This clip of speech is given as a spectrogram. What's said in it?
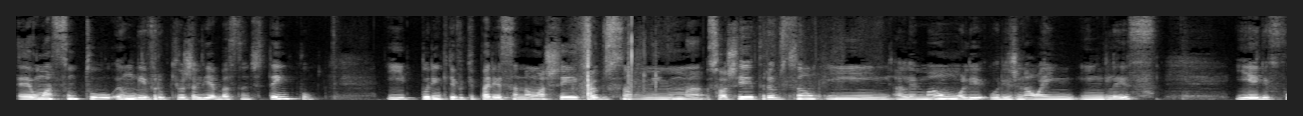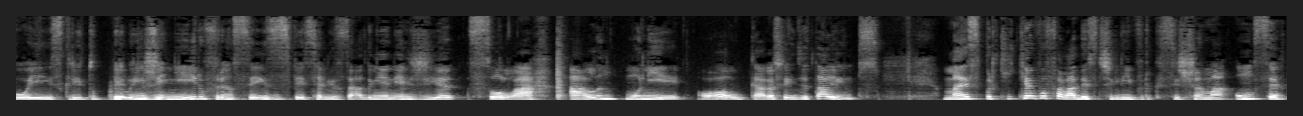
é um assunto, é um livro que eu já li há bastante tempo e, por incrível que pareça, não achei tradução nenhuma, só achei tradução em alemão, original é em, em inglês. E ele foi escrito pelo engenheiro francês especializado em energia solar Alan Monnier. Ó, oh, o cara cheio de talentos. Mas por que, que eu vou falar deste livro que se chama Unser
